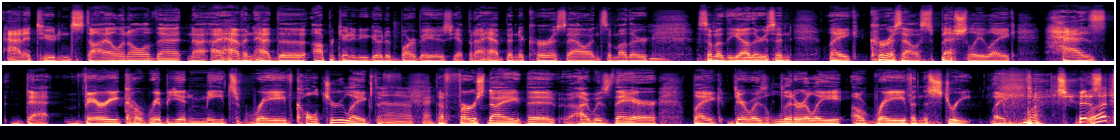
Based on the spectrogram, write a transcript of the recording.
attitude and style and all of that. And I, I haven't had the opportunity to go to Barbados yet, but I have been to Curacao and some other mm. some of the others. And like Curacao especially like has that very Caribbean meets rave culture. Like the, Ah, okay. the first night that I was there, like there was literally a rave in the street. Like just, What?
